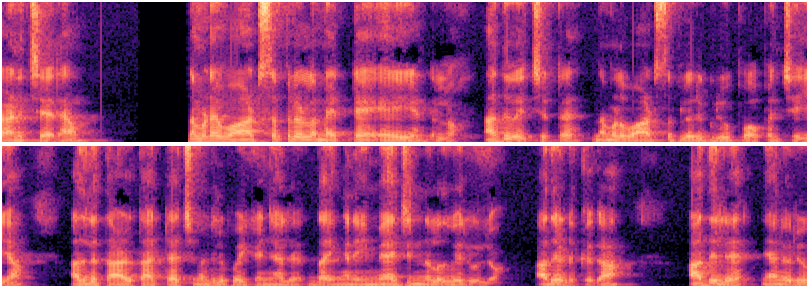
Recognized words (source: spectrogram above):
കാണിച്ചു തരാം. നമ്മുടെ വാട്സപ്പിലുള്ള മെറ്റ എ ഉണ്ടല്ലോ. അത് വെച്ചിട്ട് നമ്മൾ വാട്സപ്പിൽ ഒരു ഗ്രൂപ്പ് ഓപ്പൺ ചെയ്യാം. അതിൽ താഴത്തെ അറ്റാച്ച്മെന്റിൽ പോയി കഴിഞ്ഞാൽ എന്താ ഇങ്ങനെ ഇമാജിൻ എന്നുള്ളത് വരുമല്ലോ അത് എടുക്കുക. അതിൽ ഞാനൊരു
